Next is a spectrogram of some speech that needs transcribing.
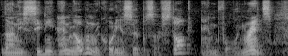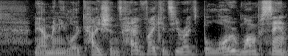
with only Sydney and Melbourne recording a surplus of stock and falling rents. Now, many locations have vacancy rates below 1%.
